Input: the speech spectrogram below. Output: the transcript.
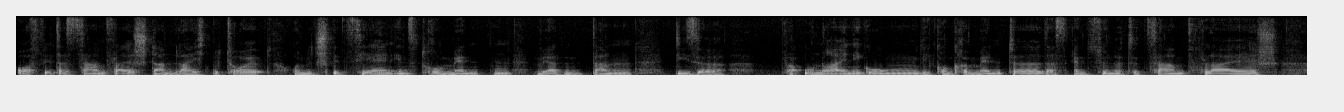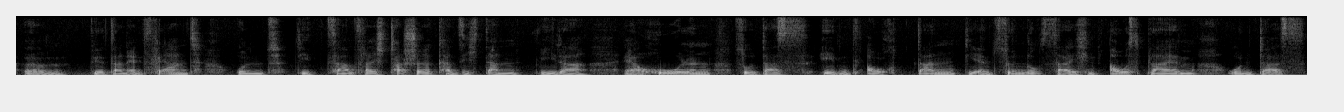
Oft wird das Zahnfleisch dann leicht betäubt und mit speziellen Instrumenten werden dann diese Verunreinigungen, die Konkremente, das entzündete Zahnfleisch ähm, wird dann entfernt und die Zahnfleischtasche kann sich dann wieder erholen, sodass eben auch dann die Entzündungszeichen ausbleiben und das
